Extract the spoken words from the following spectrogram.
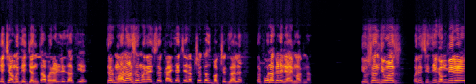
त्याच्यामध्ये जनता भरडली जाते. जर मला असं म्हणायचं कायद्याचे रक्षकच भक्षक झालं तर कोणाकडे न्याय मागणार? दिवसेंदिवस परिस्थिती गंभीर आहे.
